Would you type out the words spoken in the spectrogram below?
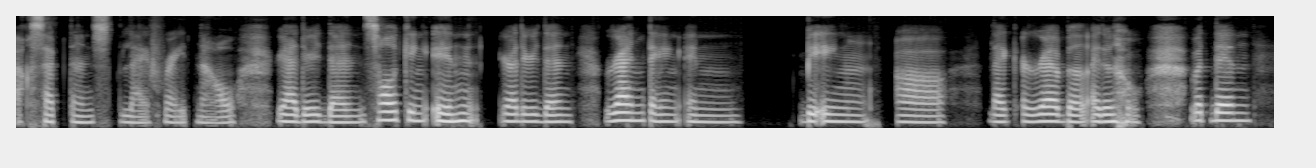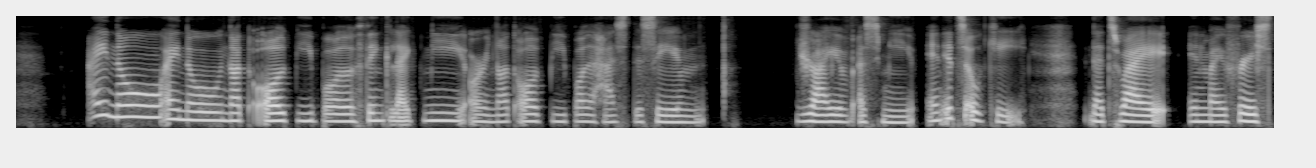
acceptance life right now rather than sulking in rather than ranting and being uh like a rebel. I don't know. But then I know, I know not all people think like me or not all people has the same drive as me and it's okay. That's why in my first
